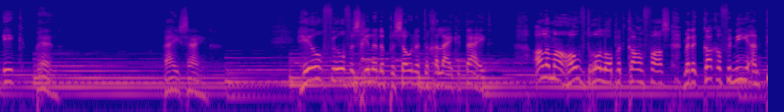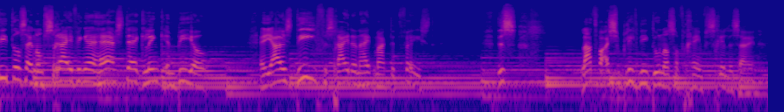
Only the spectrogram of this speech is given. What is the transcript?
Ik ben. Wij zijn. Heel veel verschillende personen tegelijkertijd. Allemaal hoofdrollen op het canvas met een cacophonie aan titels en omschrijvingen, hashtag, link en bio. En juist die verscheidenheid maakt het feest. Dus laten we alsjeblieft niet doen alsof er geen verschillen zijn.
